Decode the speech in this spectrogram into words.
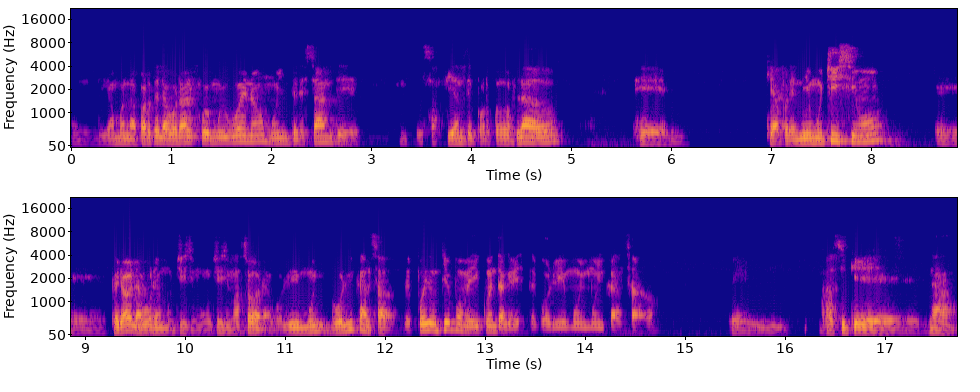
digamos, en la parte laboral fue muy bueno, muy interesante, desafiante por todos lados, eh, que aprendí muchísimo, eh, pero laburé muchísimo, muchísimas horas, volví, muy, volví cansado. Después de un tiempo me di cuenta que volví muy, muy cansado. Eh, así que, nada,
